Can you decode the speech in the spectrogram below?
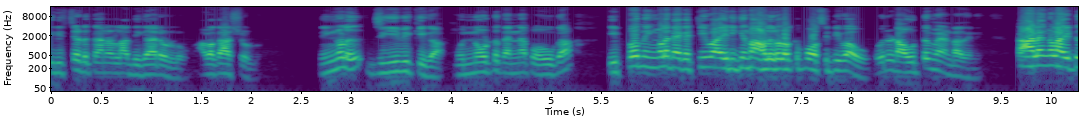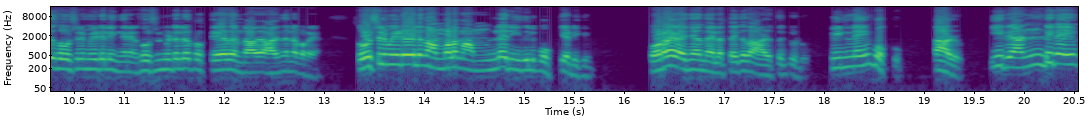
തിരിച്ചെടുക്കാനുള്ള അധികാരമുള്ളൂ അവകാശമുള്ളൂ. നിങ്ങൾ ജീവിക്കുക മുന്നോട്ട് തന്നെ പോവുക. ഇപ്പൊ നിങ്ങൾ നെഗറ്റീവ് ആയിരിക്കുന്ന ആളുകളൊക്കെ പോസിറ്റീവ് ആവും. ഒരു ഡൗട്ടും വേണ്ട അതിന്. കാലങ്ങളായിട്ട് സോഷ്യൽ മീഡിയയിൽ ഇങ്ങനെയാണ് സോഷ്യൽ മീഡിയയിൽ ഒരു പ്രത്യേകത ഉണ്ട്. അത് ആദ്യം തന്നെ പറയാം. സോഷ്യൽ മീഡിയയിൽ നമ്മളെ നല്ല രീതിയിൽ പൊക്കിയടിക്കും. കുറെ കഴിഞ്ഞാൽ നിലത്തേക്ക് താഴത്തേക്ക് ഇടും. പിന്നെയും പൊക്കും താഴും. ഈ രണ്ടിനെയും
